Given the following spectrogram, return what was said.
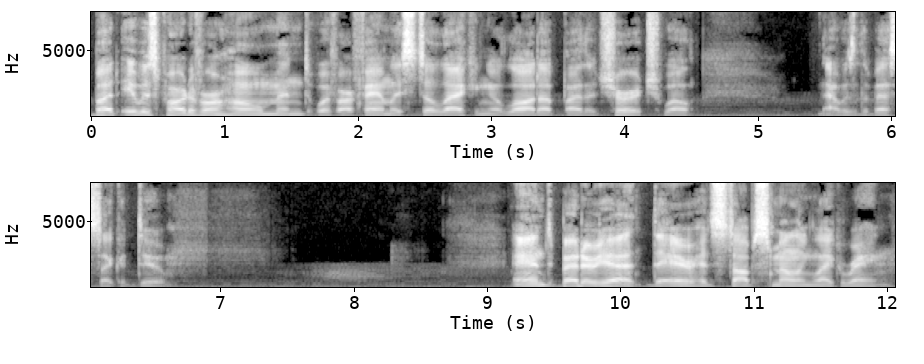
But it was part of our home, and with our family still lacking a lot up by the church, well, that was the best I could do. And better yet, the air had stopped smelling like rain.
